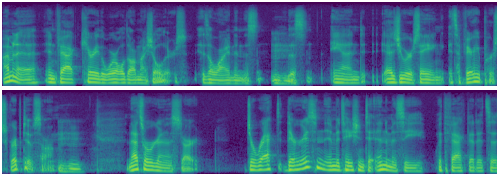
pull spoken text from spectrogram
I'm going to in fact carry the world on my shoulders is a line in this this and as you were saying it's a very prescriptive song and that's where we're going to start. Direct there is an invitation to intimacy with the fact that it's a,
